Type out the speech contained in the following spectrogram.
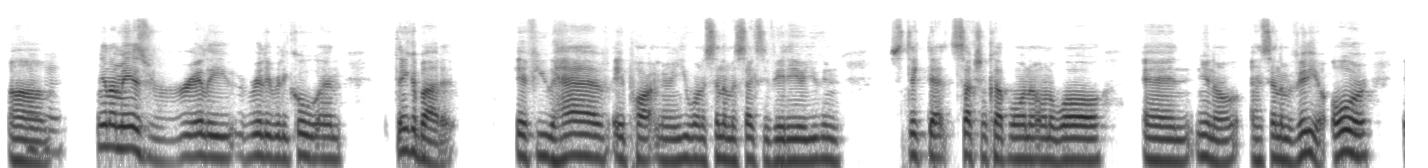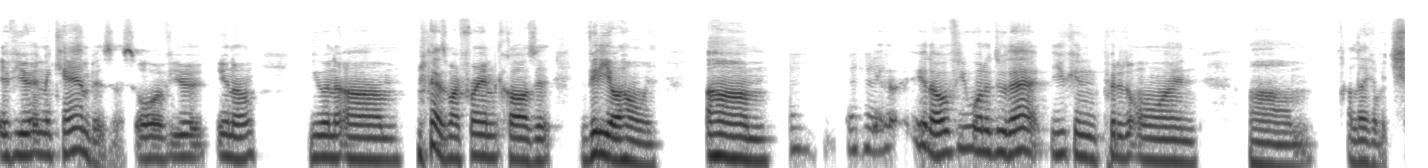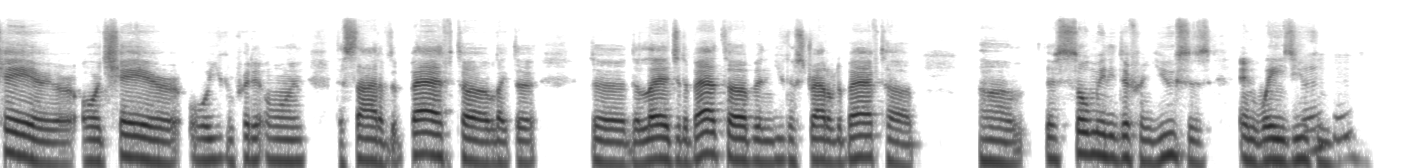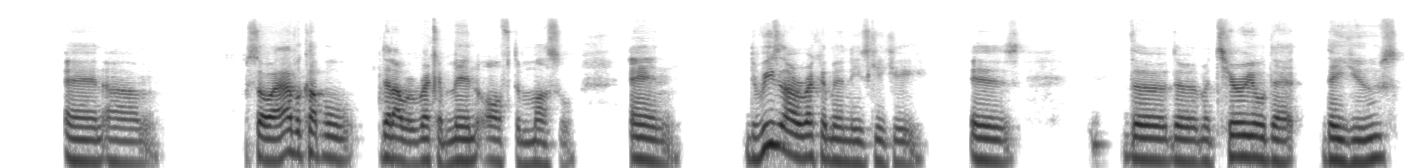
Um, Mhm. you know what I mean? It's really, really, really cool. And think about it. If you have a partner and you want to send them a sexy video, you can stick that suction cup on on the wall and you know and send them a video. Or if you're in the cam business, or if you're you know you in the um as my friend calls it video hoeing. Um, Mhm. you know, you know, if you want to do that, you can put it on um, a leg of a chair or a chair, or you can put it on the side of the bathtub, like the the the ledge of the bathtub, and you can straddle the bathtub. Um, there's so many different uses and ways you can, Mhm. and um, so I have a couple that I would recommend off the muscle, and the reason I would recommend these Kiki is the the material that they use.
